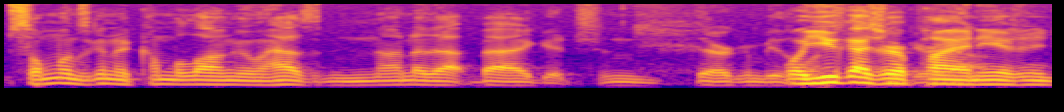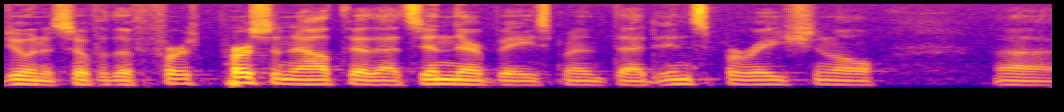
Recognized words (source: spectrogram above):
someone's going to come along who has none of that baggage, and they're going to be. Well, you guys are figure it out. pioneers and you're doing it. So for the first person out there that's in their basement, that inspirational uh, uh,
